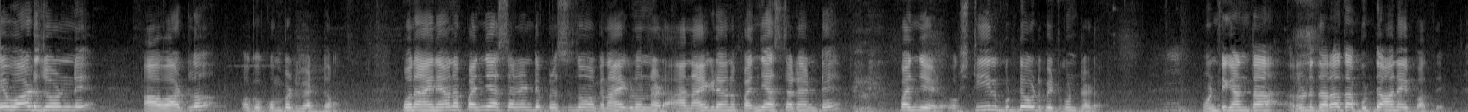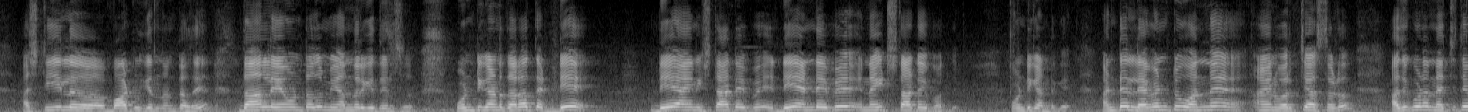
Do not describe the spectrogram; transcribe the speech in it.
ఏ వార్డు చూడండి ఆ వార్డులో ఒక కుంపటి పెట్టడం. పోనీ ఆయన ఏమైనా పని చేస్తాడంటే ప్రస్తుతం ఒక నాయకుడు ఉన్నాడు. ఆ నాయకుడు ఏమైనా పని చేస్తాడంటే పని చేయడు. ఒక స్టీల్ బుడ్డ ఒకటి పెట్టుకుంటాడు. ఒంటి గంట రెండు తర్వాత ఆ బుడ్డ ఆన్ అయిపోద్ది. ఆ స్టీల్ బాటిల్ కింద ఉంటుంది దానిలో ఏముంటుందో మీ అందరికీ తెలుసు. ఒంటి గంట తర్వాత డే డే ఆయనకి స్టార్ట్ అయిపోయి డే ఎండ్ అయిపోయి నైట్ స్టార్ట్ అయిపోద్ది ఒంటి గంటకి. అంటే లెవెన్ టు వన్నే ఆయన వర్క్ చేస్తాడు. అది కూడా నచ్చితే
